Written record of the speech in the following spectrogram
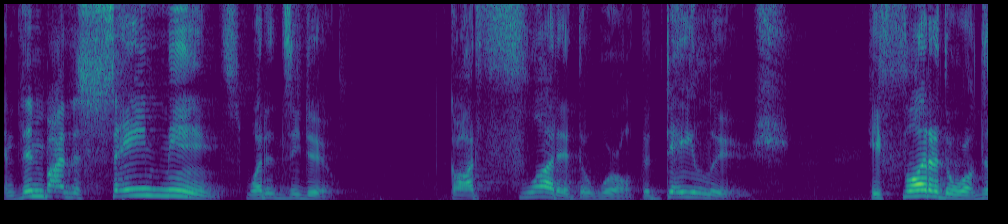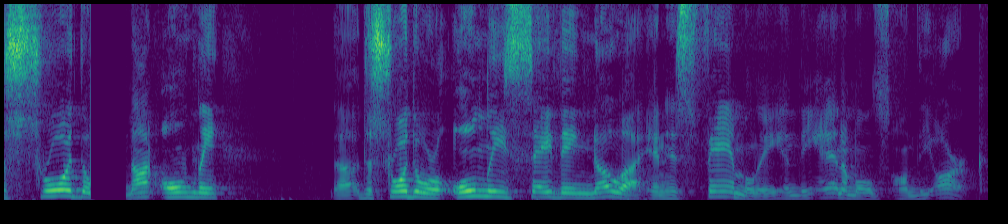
And then, by the same means, what does He do? God flooded the world, the deluge. He flooded the world, destroyed the world, not only uh, destroyed the world, only saving Noah and his family and the animals on the ark.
